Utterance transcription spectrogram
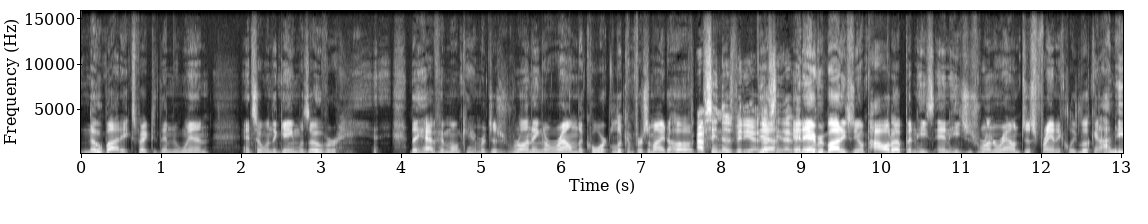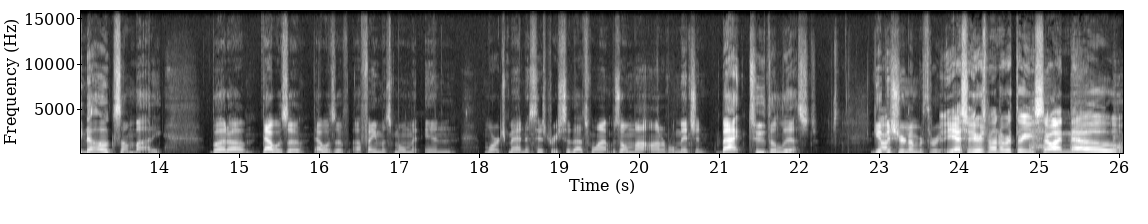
nobody expected them to win, and so when the game was over. They have him on camera just running around the court looking for somebody to hug. I've seen those videos. I've Yeah, seen that and everybody's you know piled up, and he's and he's just running around just frantically looking. I need to hug somebody, but um, that was a that was a, a famous moment in March Madness history, so that's why it was on my honorable mention. Back to the list. Give Uh, us your number three. Yeah, so here's my number three. So I know,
